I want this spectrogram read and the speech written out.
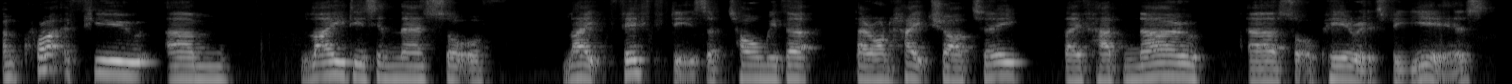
and quite a few um, ladies in their sort of late fifties have told me that they're on HRT. They've had no uh, sort of periods for years.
